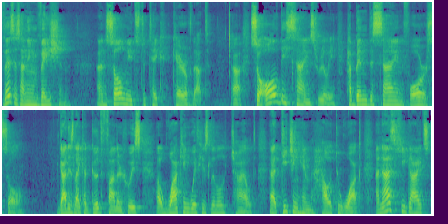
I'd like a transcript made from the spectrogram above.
This is an invasion, and Saul needs to take care of that. Uh, so, all these signs really have been designed for Saul. God is like a good father who is uh, walking with his little child, uh, teaching him how to walk. And as he guides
